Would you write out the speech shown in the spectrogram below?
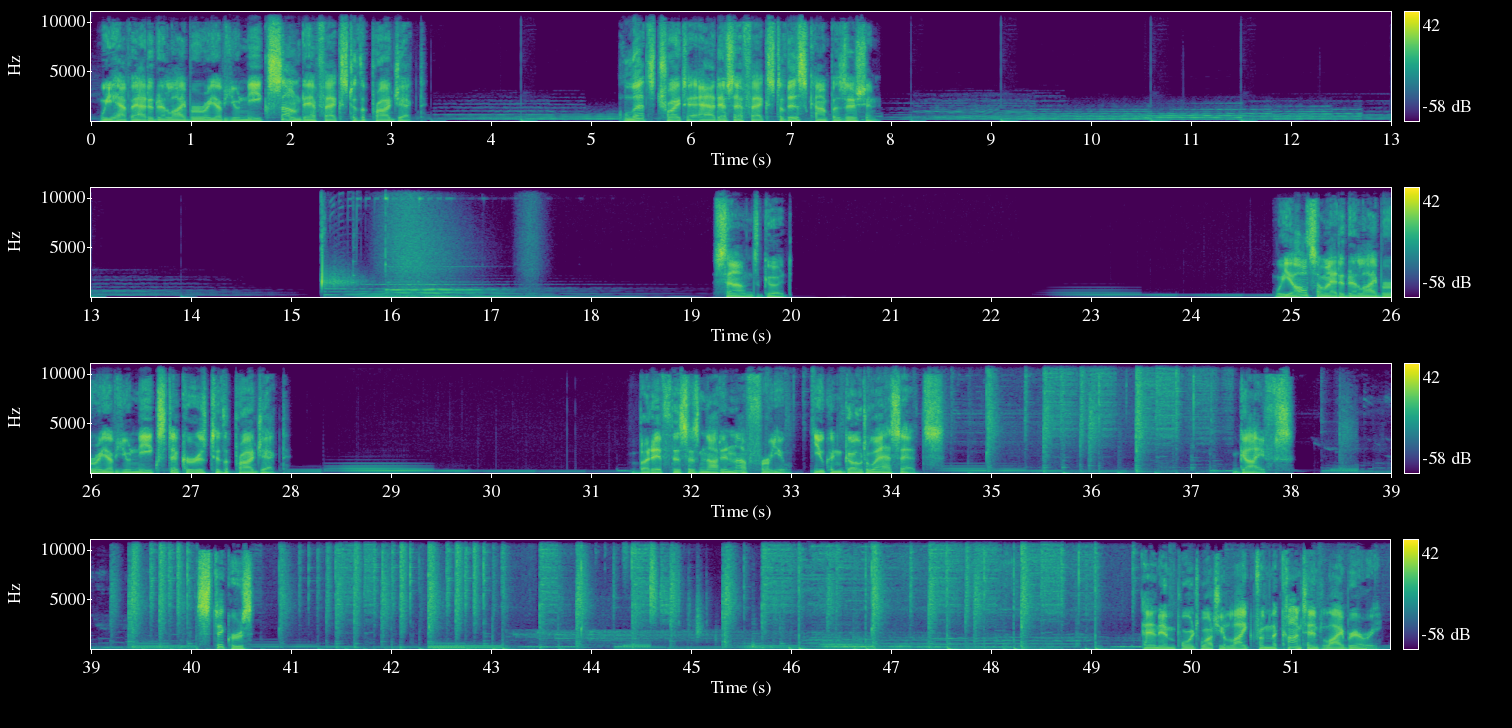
We have added a library of unique sound effects to the project. Let's try to add SFX to this composition. Sounds good. We also added a library of unique stickers to the project. But if this is not enough for you, you can go to Assets, GIFs, Stickers, and import what you like from the content library.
